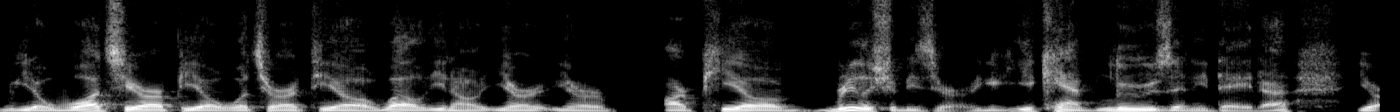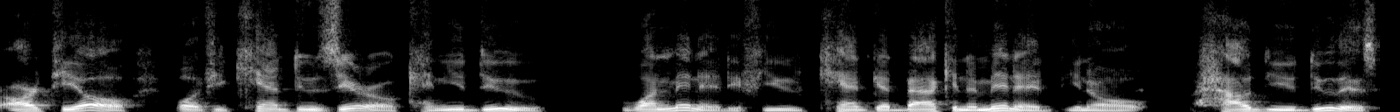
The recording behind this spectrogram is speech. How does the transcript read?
you know, what's your RPO? What's your RTO? Well, you know, your your RPO really should be zero. You, you can't lose any data. Your RTO, well, if you can't do zero, can you do one minute? If you can't get back in a minute, you know, how do you do this?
